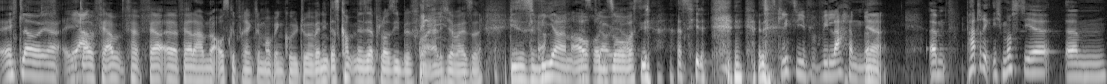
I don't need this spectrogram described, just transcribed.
Ja, ich glaube, ja. Ich Ja. glaube, Pferde, Pferde, Pferde, Pferde haben eine ausgeprägte Mobbingkultur. Wenn ich, das kommt mir sehr plausibel vor, ehrlicherweise. Dieses Wiehern auch glaub und ich so, auch. was die, was die, Das klingt wie, wie Lachen, ne? ja. Ähm, Patrick, ich muss dir, ähm,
